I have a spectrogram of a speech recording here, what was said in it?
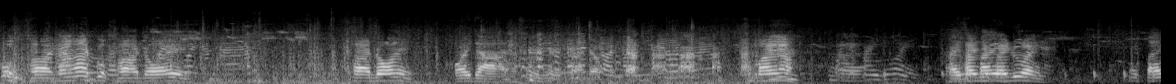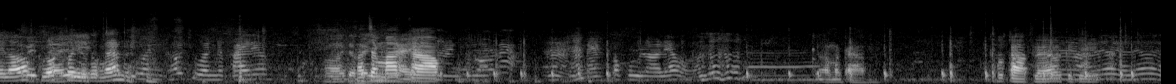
พวกขานาพวกขาดอยขาดอยคอยด่านะทำไมอะไปด้วยใคใครรจะจะไปไปด้วยไม่ไปหรอกรถเขาอยู่ตรงนั้น ชวนเขาชวนจะไปแล้วอ๋อไปเขาจะมากราบอ่าเห็นไหมก็คุยรอแล้วเหรอ เอามากราบเขากราบแล้วตะกี้เลยเลย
